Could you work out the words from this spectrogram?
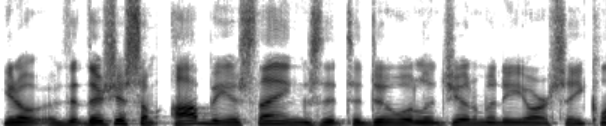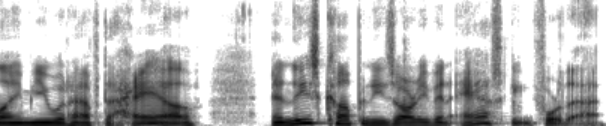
You know, th- there's just some obvious things that to do a legitimate ERC claim you would have to have, and these companies aren't even asking for that.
